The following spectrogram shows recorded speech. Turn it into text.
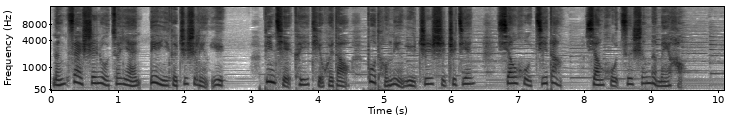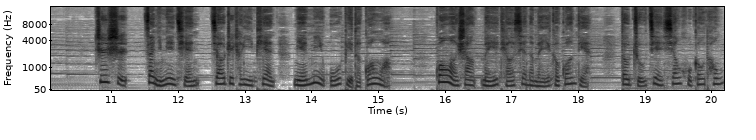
能再深入钻研另一个知识领域，并且可以体会到不同领域知识之间相互激荡、相互滋生的美好。知识在你面前交织成一片绵密无比的光网，光网上每一条线的每一个光点都逐渐相互沟通。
